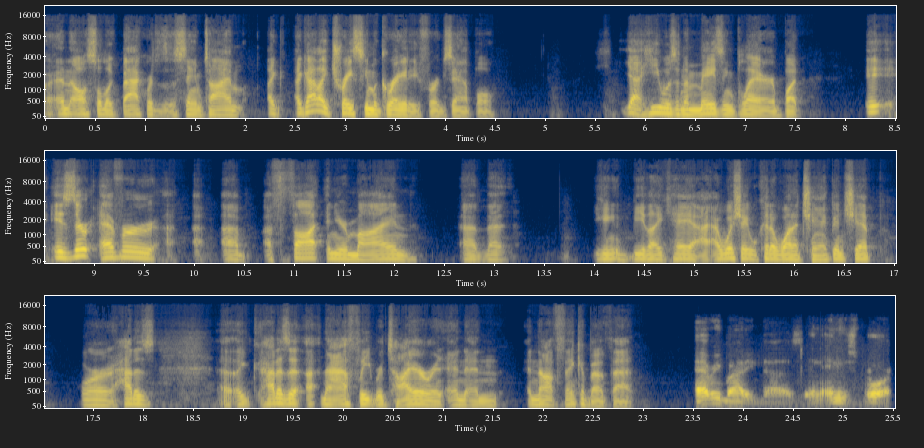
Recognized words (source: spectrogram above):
and also look backwards at the same time. Like a guy like Tracy McGrady, for example. Yeah, he was an amazing player, but is there ever a, a, thought in your mind uh, that you can be like, hey, I, I wish I could have won a championship or how does uh, like how does a, an athlete retire and, and and and not think about that? Everybody does in any sport.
